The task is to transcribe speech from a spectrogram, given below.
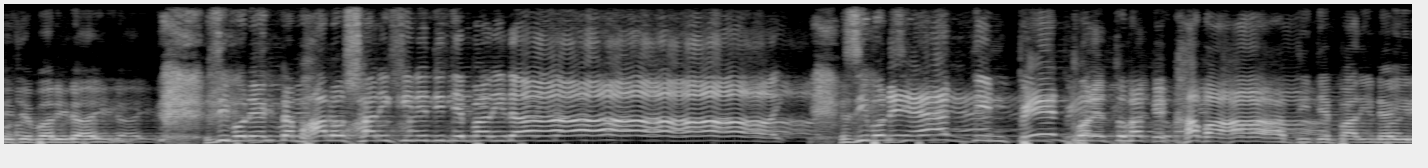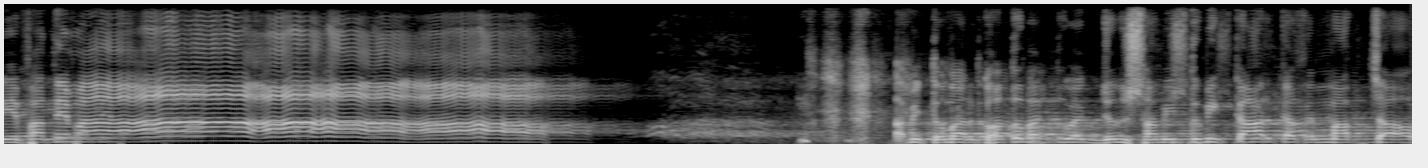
দিতে পারি নাই। জীবনে একটা ভালো শাড়ি কিনে দিতে পারি না জীবনে একদিন পেট ভরে তোমাকে খাবার দিতে পারি নাই রে ফাতেমা। আমি তোমার হতভাগ্য একজন স্বামী, তুমি কার কাছে মাপ চাও?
